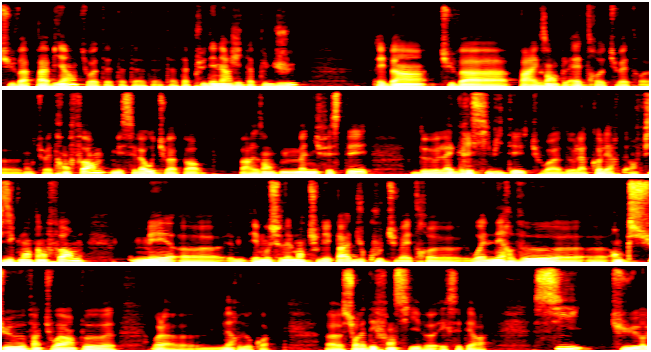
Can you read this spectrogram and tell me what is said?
tu vas pas bien, tu vois, tu n'as plus d'énergie, tu n'as plus de jus, eh ben, tu vas, par exemple, être, tu vas être, euh, donc tu vas être en forme, mais c'est là où tu vas, par, par exemple, manifester de l'agressivité, tu vois, de la colère. Physiquement, tu es en forme, mais euh, émotionnellement, tu l'es pas. Du coup, tu vas être euh, ouais, nerveux, anxieux, enfin, tu vois, un peu, voilà, nerveux, quoi. sur la défensive, etc. Si tu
